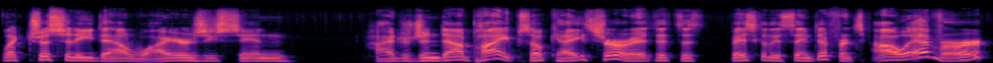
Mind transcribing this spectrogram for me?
electricity down wires, you send hydrogen down pipes. Okay, sure, it, it's basically the same difference. However,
